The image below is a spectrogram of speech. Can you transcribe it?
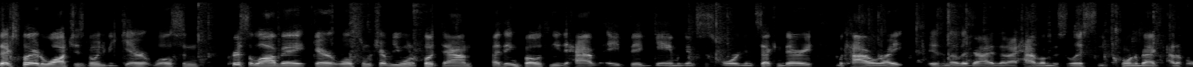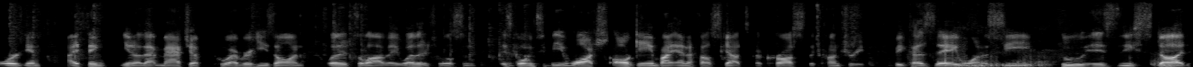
Next player to watch is going to be Garrett Wilson. Chris Olave, Garrett Wilson, whichever you want to put down. I think both need to have a big game against this Oregon secondary. Mykael Wright is another guy that I have on this list, the cornerback out of Oregon. I think, you know, that matchup, whoever he's on, whether it's Olave, whether it's Wilson, is going to be watched all game by NFL scouts across the country because they want to see who is the stud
